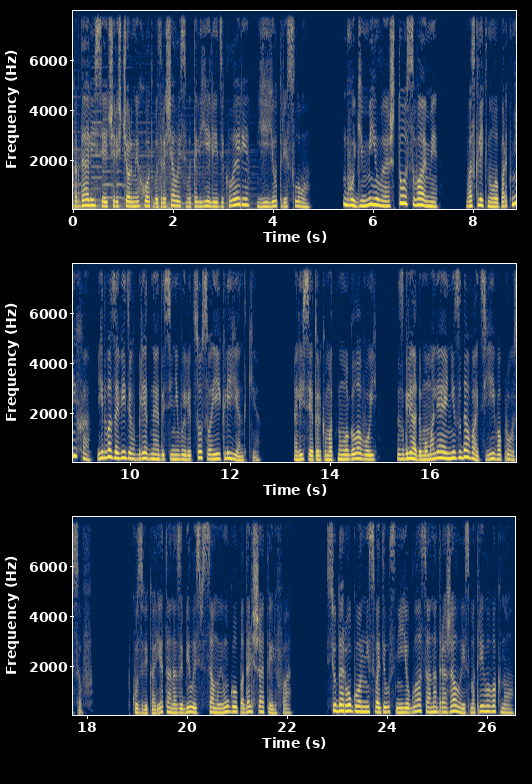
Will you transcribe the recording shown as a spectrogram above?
Когда Алисия через черный ход возвращалась в ателье леди Клэри, ее трясло. «Боги, милая, что с вами?» — воскликнула портниха, едва завидев бледное до синевы лицо своей клиентки. Алисия только мотнула головой, взглядом умоляя не задавать ей вопросов. В кузове кареты она забилась в самый угол подальше от эльфа. Всю дорогу он не сводил с нее глаз, а она дрожала и смотрела в окно.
